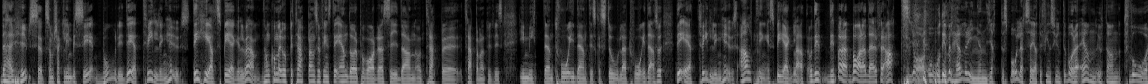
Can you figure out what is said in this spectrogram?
det här huset som Jacqueline Bisset bor i, det är ett tvillinghus. Det är helt spegelvänt. Hon kommer upp i trappan så finns det en dörr på vardera sidan och trapp, eh, trappan naturligtvis i mitten. Två identiska stolar, två identiska... Alltså, det är ett tvillinghus. Allting är speglat och det, det är bara, bara därför att. Ja, och, och det är väl heller ingen jättespoiler att säga att det finns ju inte bara en utan två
